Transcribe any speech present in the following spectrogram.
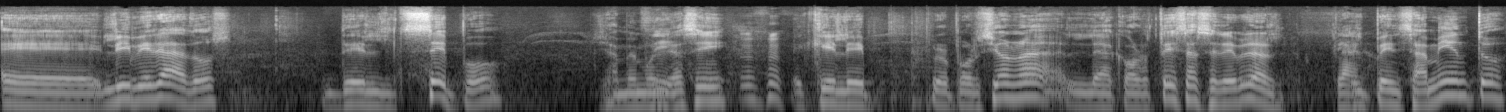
eh, liberados del cepo, llamémosle así, que le proporciona la corteza cerebral. Claro. El pensamiento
